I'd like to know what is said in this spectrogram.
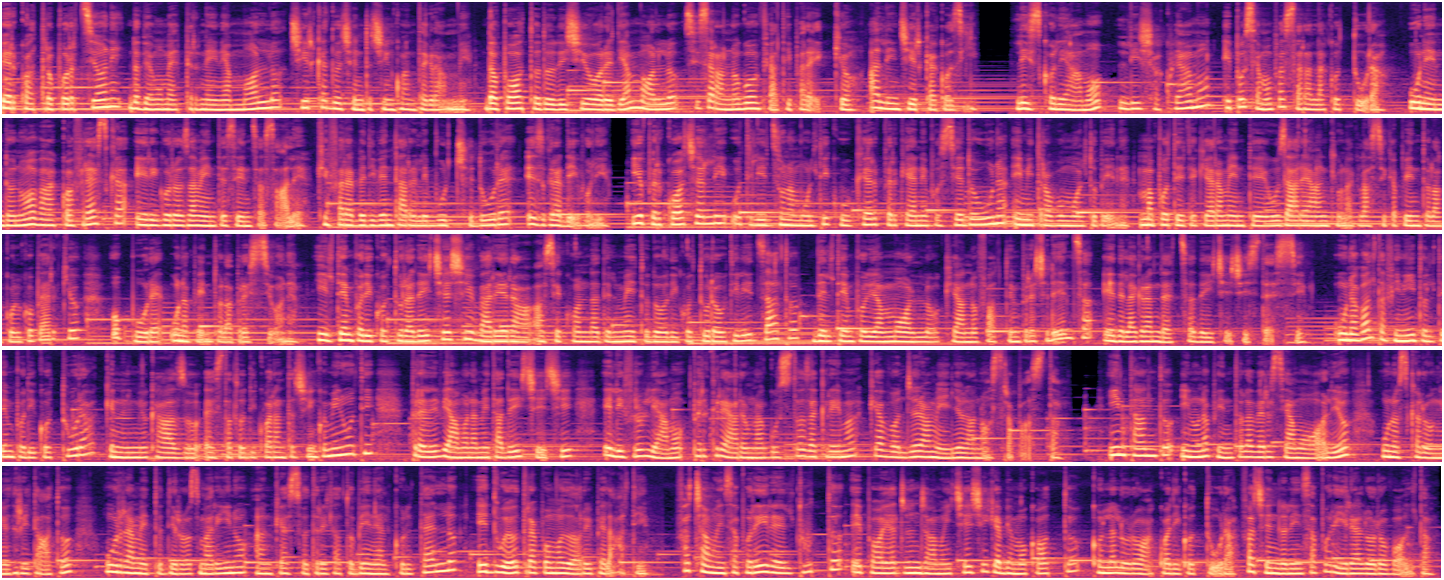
Per 4 porzioni dobbiamo metterne in ammollo circa 250 grammi. Dopo 8-12 ore di ammollo si saranno gonfiati parecchio, all'incirca così. Li scoliamo, li sciacquiamo e possiamo passare alla cottura, unendo nuova acqua fresca e rigorosamente senza sale, che farebbe diventare le bucce dure e sgradevoli. Io per cuocerli utilizzo una multi-cooker perché ne possiedo una e mi trovo molto bene, ma potete chiaramente usare anche una classica pentola col coperchio oppure una pentola a pressione. Il tempo di cottura dei ceci varierà a seconda del metodo di cottura utilizzato, del tempo di ammollo che hanno fatto in precedenza e della grandezza dei ceci stessi. Una volta finito il tempo di cottura, che nel mio caso è stato di 45 minuti, preleviamo la metà dei ceci e li frulliamo per creare una gustosa crema che avvolgerà meglio la nostra pasta. Intanto in una pentola versiamo olio, uno scalogno tritato, un rametto di rosmarino, anch'esso tritato bene al coltello, e due o tre pomodori pelati. Facciamo insaporire il tutto e poi aggiungiamo i ceci che abbiamo cotto con la loro acqua di cottura, facendoli insaporire a loro volta.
